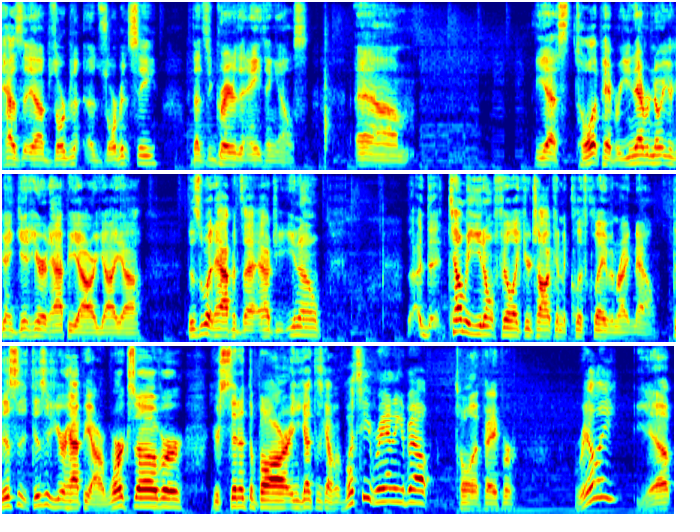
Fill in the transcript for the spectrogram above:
has the absorbent absorbency that's greater than anything else. Um, yes, toilet paper. You never know what you're gonna get here at happy hour, yeah. This is what happens after you know. uh, Tell me you don't feel like you're talking to Cliff Clavin right now. This is this is your happy hour. Work's over. You're sitting at the bar and you got this guy. What's he ranting about? Toilet paper. Really? Yep.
